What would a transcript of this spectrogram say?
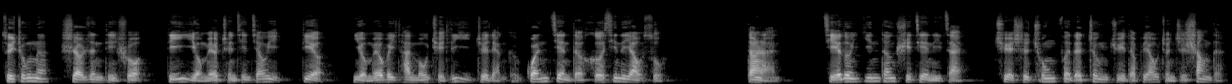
最终呢是要认定说，第一有没有权钱交易，第二有没有为他谋取利益这两个关键的核心的要素。当然，结论应当是建立在确实充分的证据的标准之上的。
